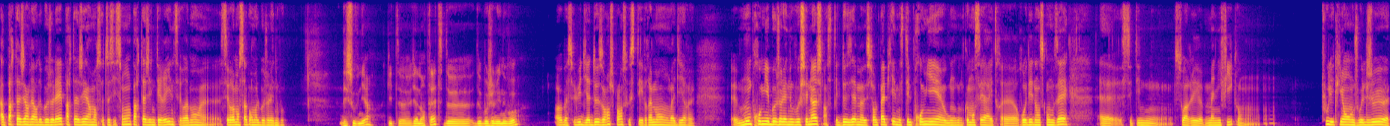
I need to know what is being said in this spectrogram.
à partager un verre de Beaujolais, partager un morceau de saucisson, partager une terrine. C'est vraiment, c'est vraiment ça pour moi le Beaujolais nouveau. Des souvenirs qui te viennent en tête de, de Beaujolais nouveau? Oh, bah, Celui d'il y a deux ans, je pense, où c'était vraiment, on va dire, euh, mon premier Beaujolais nouveau chez Noche. Enfin, c'était le deuxième euh, sur le papier, mais c'était le premier euh, où on commençait à être rodé dans ce qu'on faisait. c'était une soirée magnifique. Tous les clients ont joué le jeu.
